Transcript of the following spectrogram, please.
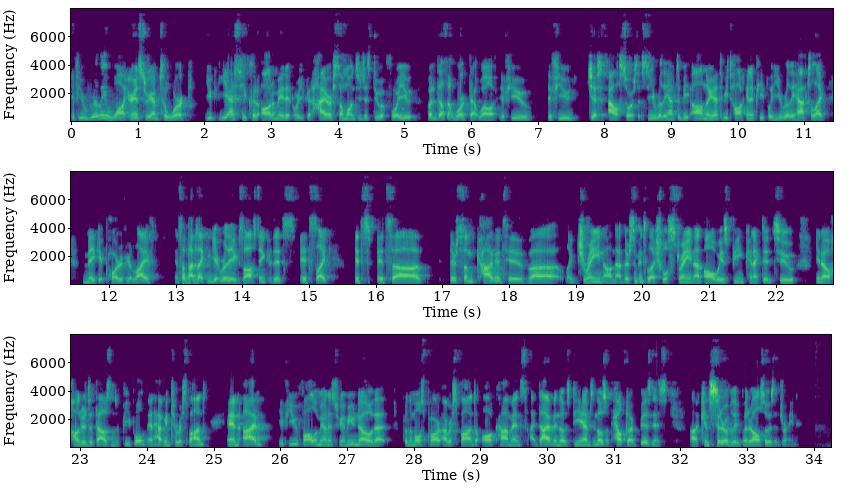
if you really want your Instagram to work, you, yes, you could automate it or you could hire someone to just do it for you, but it doesn't work that well if you if you just outsource it. So you really have to be on there. You have to be talking to people. You really have to like make it part of your life. And sometimes that can get really exhausting because it's it's like it's it's uh there's some cognitive uh, like drain on that. There's some intellectual strain on always being connected to you know hundreds of thousands of people and having to respond. And I'm if you follow me on Instagram, you know that for the most part, I respond to all comments. I dive in those DMs, and those have helped our business uh, considerably. But it also is a drain.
